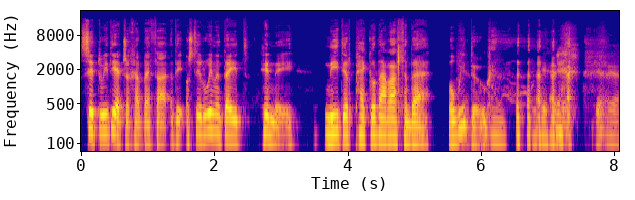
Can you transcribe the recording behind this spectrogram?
sut dwi wedi edrych ar bethau ydy, os di rhywun yn deud hynny, ni di'r pegwn arall yn de. Well, we mm. yeah. do. yeah. yeah. yeah, yeah.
